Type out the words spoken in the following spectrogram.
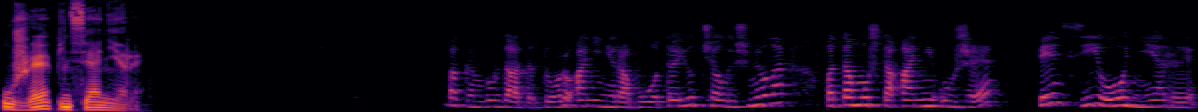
уже пенсионеры. Bakın burada da doğru. Они не работают, çalışmıyorlar. Потому что они уже пенсионеры.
